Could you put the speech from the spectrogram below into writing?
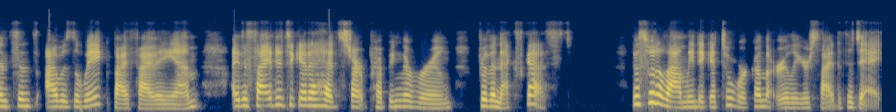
and since I was awake by 5 a.m., I decided to get a head start prepping the room for the next guest. This would allow me to get to work on the earlier side of the day.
